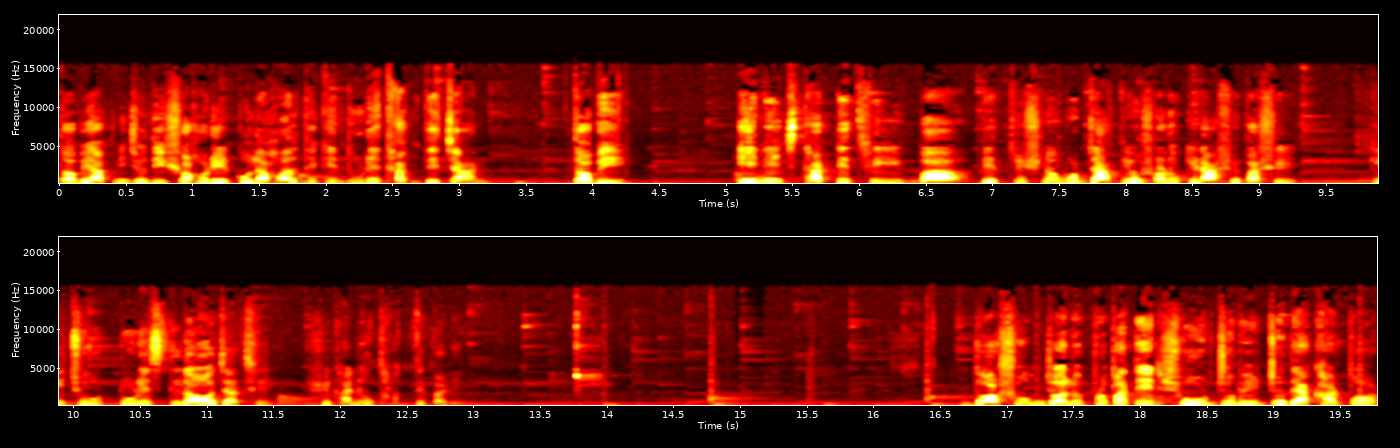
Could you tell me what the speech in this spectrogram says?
তবে আপনি যদি শহরের কোলাহল থেকে দূরে থাকতে চান, তবে এনএইচ থার্টি থ্রি বা তেত্রিশ নম্বর জাতীয় সড়কের আশেপাশে কিছু ট্যুরিস্ট লজ আছে, সেখানেও থাকতে পারেন। দশম জলপ্রপাতের সৌর্যবীর্য দেখার পর,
